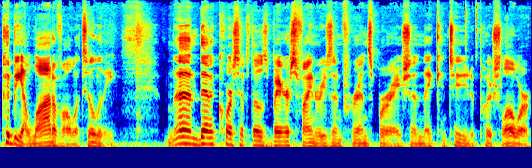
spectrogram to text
could be a lot of volatility. And then, of course, if those bears find reason for inspiration, they continue to push lower.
